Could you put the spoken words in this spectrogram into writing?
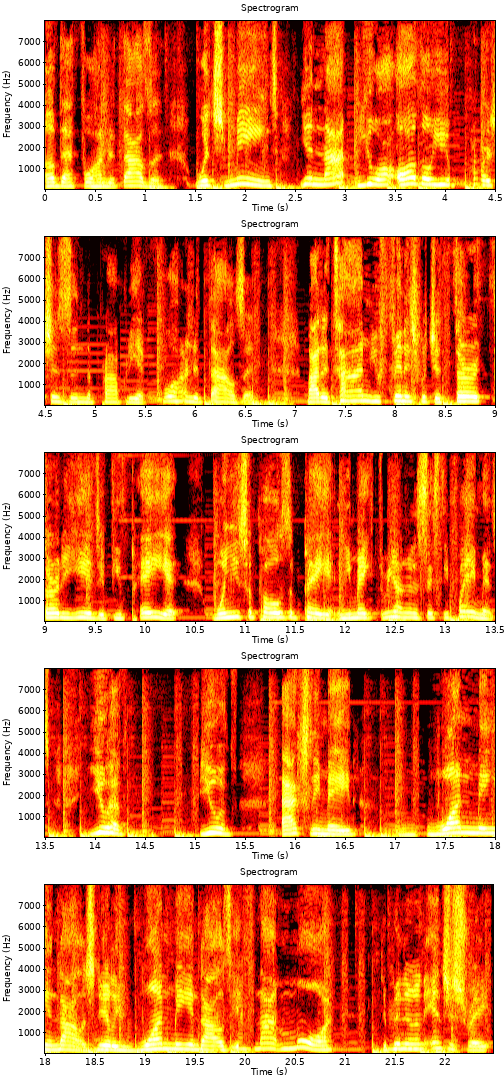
of that 400,000, which means you're not, you are, although you're purchasing the property at 400,000, by the time you finish with your third 30 years, if you pay it when you're supposed to pay it and you make 360 payments, you have, you have actually made $1 million, nearly $1 million, if not more, depending on the interest rate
